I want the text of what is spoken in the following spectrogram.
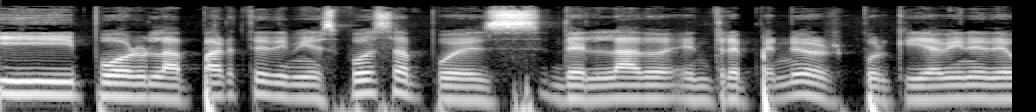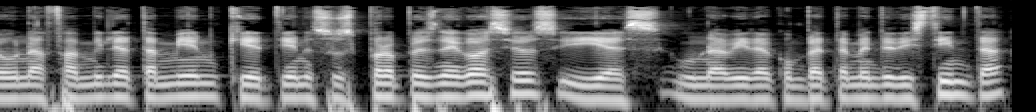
y por la parte de mi esposa, pues del lado entrepreneur, porque ya viene de una familia también que tiene sus propios negocios y es una vida completamente distinta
